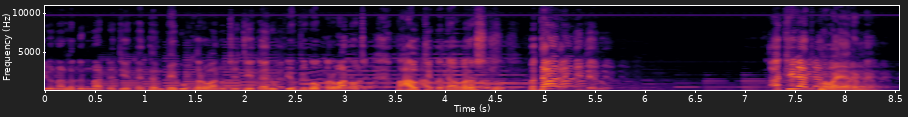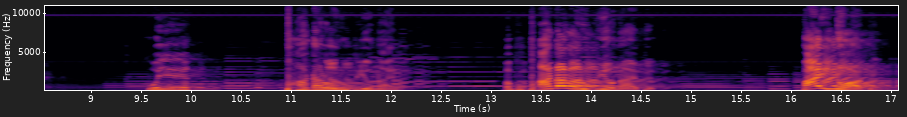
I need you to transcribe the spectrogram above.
દીકરીઓના લગ્ન માટે જે કઈ ધન ભેગું કરવાનું છે, જે કઈ રૂપિયો ભેગો કરવાનો છે, ભાવથી બધા વરસજો બધાને કીધેલું. આખી રાત ભવાયા રમે. કોઈ એક ફાંડાળો રૂપિયો ના આપ્યો. બાપુ, ફાંડાળો રૂપિયો ના આપ્યો. પાઈ નો આપી હવે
